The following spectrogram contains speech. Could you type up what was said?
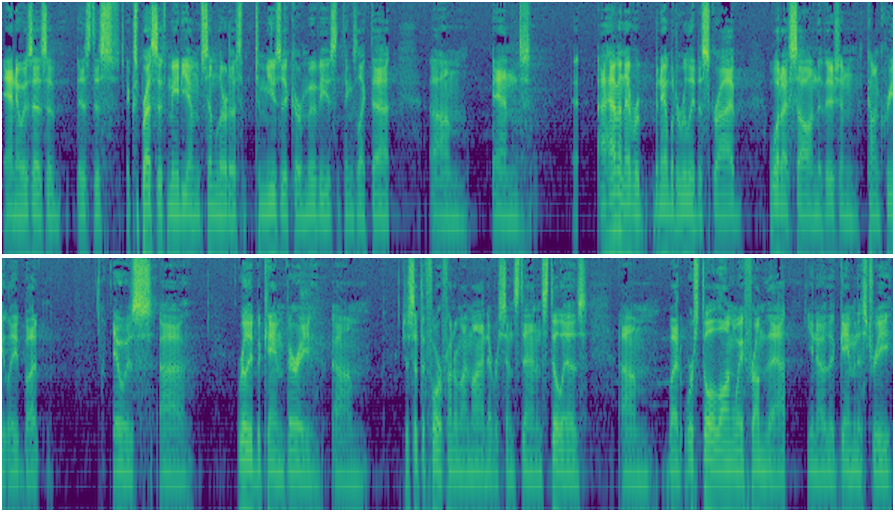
and it was as a as this expressive medium similar to, to music or movies and things like that. Um, and I haven't ever been able to really describe what I saw in the vision concretely, but it was uh, really became very um, just at the forefront of my mind ever since then, and still is. Um, but we're still a long way from that. You know, the game industry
